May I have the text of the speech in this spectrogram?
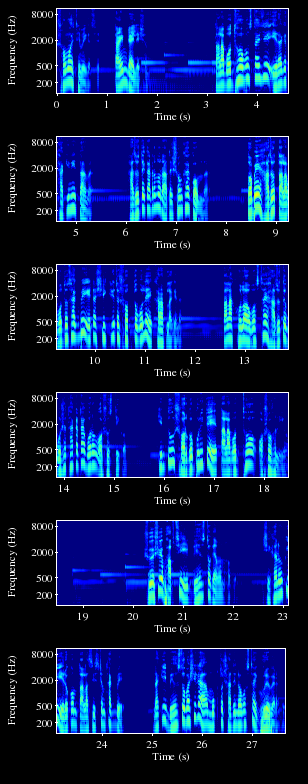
সময় থেমে গেছে। Time dilation. তালাবদ্ধ অবস্থায় যে এর আগে থাকিনি তা না। হাজতে কাটানো রাতের সংখ্যা কম না। তবে হাজত তালাবদ্ধ থাকবে এটা স্বীকৃত সত্য বলে খারাপ লাগে না। তালা খোলা অবস্থায় হাজতে বসে থাকাটা বরং অস্বস্তিকর। কিন্তু স্বর্গপুরীতে তালাবদ্ধ অসহনীয়। শুয়ে শুয়ে ভাবছি বেহস্ত কেমন হবে? সেখানেও কি এরকম তালা সিস্টেম থাকবে? নাকি বেহস্তবাসীরা মুক্ত স্বাধীন অবস্থায় ঘুরে বেড়াবে?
